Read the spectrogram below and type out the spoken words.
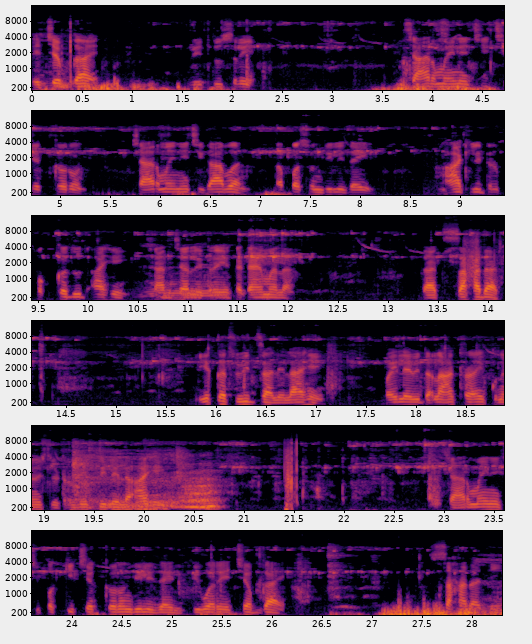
H F गाय वे दुसरे चार महिन्याची चेक करून चार महिन्याची गाभण तपासून दिली जाईल. आठ लिटर पक्क दूध आहे चार चार लिटर एका टायमाला. त्यात सहा दात. एकच वीज झालेला आहे. पहिल्या विताला अठरा एकोणावीस लिटर दूध दिलेलं आहे. चार महिन्याची पक्की चेक करून दिली जाईल. प्युअर एच एफ गाय. सहा दाती.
